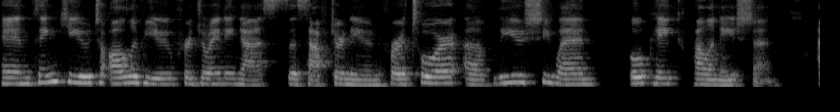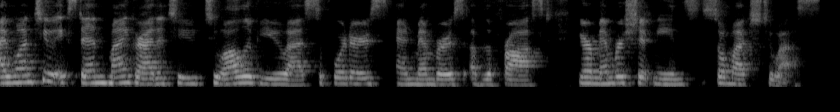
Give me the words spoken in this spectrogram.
And thank you to all of you for joining us this afternoon for a tour of Liu Shiwen Opaque Pollination. I want to extend my gratitude to all of you as supporters and members of the Frost. Your membership means so much to us.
